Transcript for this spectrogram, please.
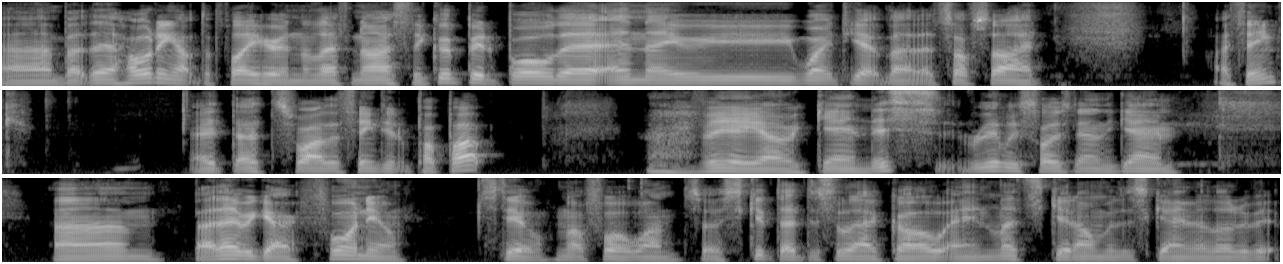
Uh, but they're holding up the play here in the left nicely. Good bit of ball there, and they won't get that. That's offside, I think. It, that's why the thing didn't pop up. Oh, again. This really slows down the game. Um, but there we go. 4 0. Still, not 4 1. So skip that disallowed goal and let's get on with this game a little bit,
